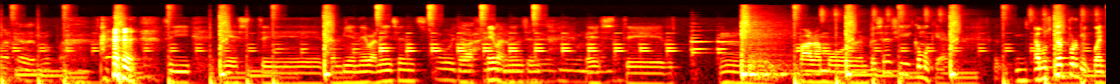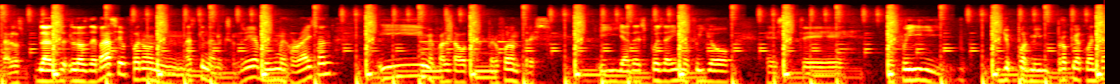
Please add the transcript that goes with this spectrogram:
marca de ropa. sí, este, también Evanescence. Oh, ya, Evanescence. este, mmm, Paramore. Empecé así como que a, a buscar por mi cuenta. Los, los de base fueron Asking Alexandria, Bring Me Horizon y me falta otra, pero fueron tres. Y ya después de ahí me fui yo, este, me fui yo por mi propia cuenta,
